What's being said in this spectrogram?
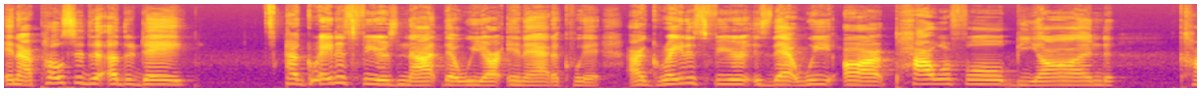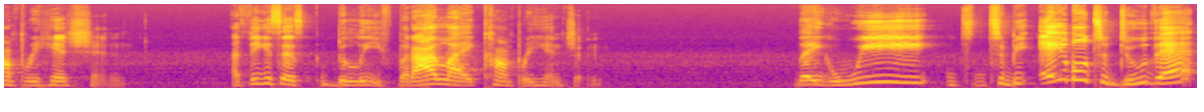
And I posted the other day our greatest fear is not that we are inadequate. Our greatest fear is that we are powerful beyond comprehension. I think it says belief, but I like comprehension. Like, we, to be able to do that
